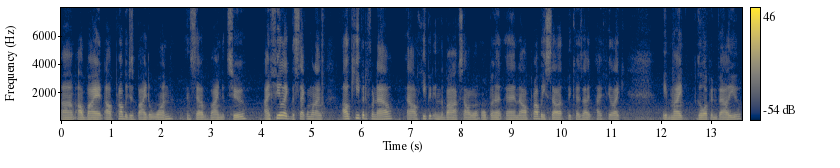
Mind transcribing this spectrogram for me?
um, I'll buy it. I'll probably just buy the one instead of buying the two. I feel like the second one, I, I'll keep it for now. I'll keep it in the box. I won't open it, and I'll probably sell it because I, I feel like it might go up in value.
